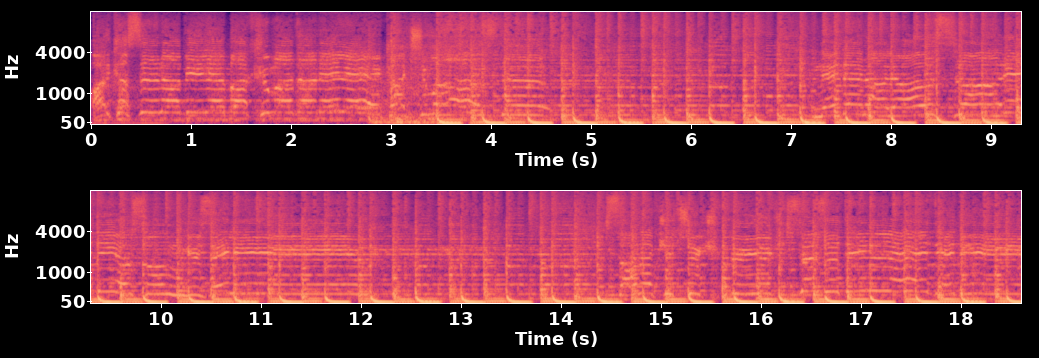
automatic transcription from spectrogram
Arkasına bile bakmadan ele kaçmazdı. Neden hala ısrar ediyorsun güzelim? Sana küçük büyük sözü dinle dedim.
